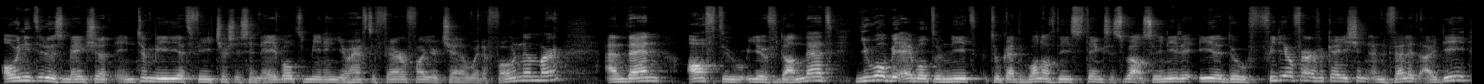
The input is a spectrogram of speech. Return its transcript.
all you need to do is make sure that intermediate features is enabled, meaning you have to verify your channel with a phone number. And then after you've done that, you will be able to need to get one of these things as well. So you need to either do video verification and valid ID,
